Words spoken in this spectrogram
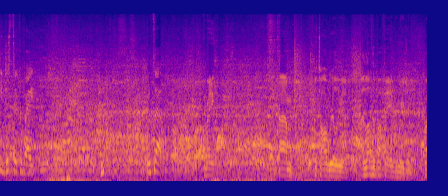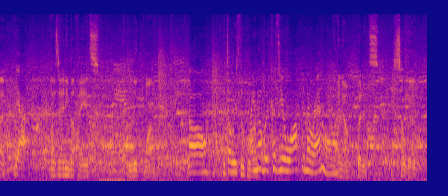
He just took a bite. What's up? Ready? Um, it's all really good. I love the buffet in the region, but Yeah. as any buffet, it's lukewarm. Oh. It's always lukewarm. I know because you're walking around. I know, but it's so good.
